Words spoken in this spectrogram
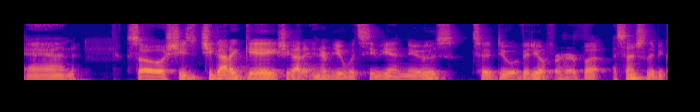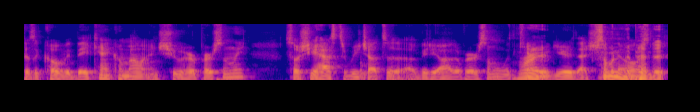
And so she's she got a gig, she got an interview with CBN News to do a video for her, but essentially because of COVID, they can't come out and shoot her personally. So she has to reach out to a videographer, someone with camera Right. gear that she Someone knows independent.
